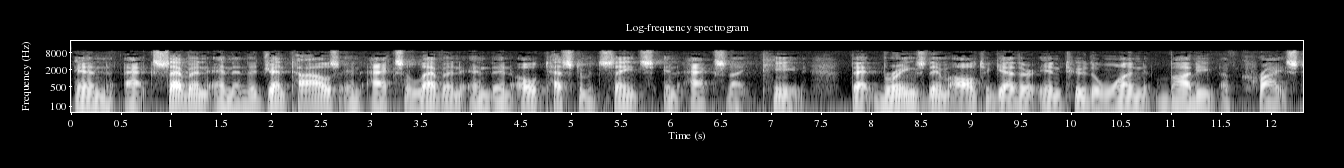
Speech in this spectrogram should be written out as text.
in Acts 7, and then the Gentiles in Acts 11, and then Old Testament saints in Acts 19. That brings them all together into the one body of Christ.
